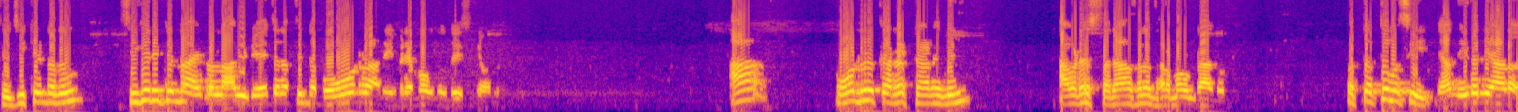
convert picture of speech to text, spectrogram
ത്യജിക്കേണ്ടതും സ്വീകരിക്കേണ്ടതായിട്ടുള്ള ആ വിവേചനത്തിന്റെ ബോർഡറാണ് ഈ ബ്രഹ്മം ഉദ്ദേശിക്കുന്നത്. ആ ബോർഡർ കറക്റ്റ് ആണെങ്കിൽ അവിടെ സനാതന ധർമ്മം ഉണ്ടാകും. തത്വമസി ഞാൻ നീ തന്നെയാണ്.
